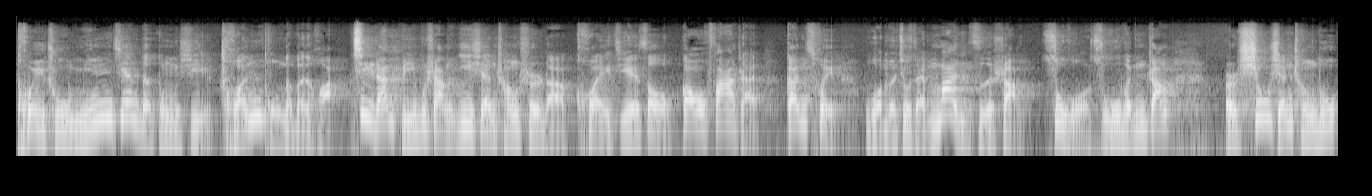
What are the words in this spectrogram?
推出民间的东西、传统的文化。既然比不上一线城市的快节奏、高发展，干脆我们就在慢字上做足文章。而休闲成都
